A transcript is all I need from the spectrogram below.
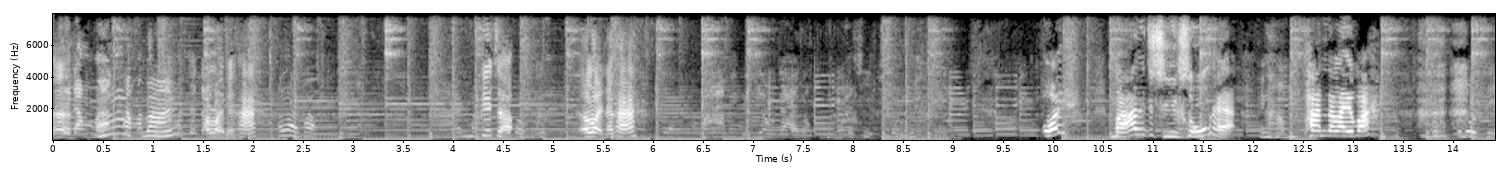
เออสีดำหวานถ้ามันหวานมันจะดำอร่อยไหมคะ อร่อยค่ะพี่จะอร่อยนะคะ หมาไม่มีเยี่ยวได้หรอกมีหมาจะฉีกข้างบนไม่แดงโอ๊ยหมาเลยจะฉีกสูงแท้แพงหพันธุ์อะไรวะำกระโดดสิ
